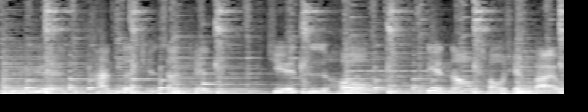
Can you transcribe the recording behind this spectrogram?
预约。看诊前三天，截止后电脑抽签百位，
